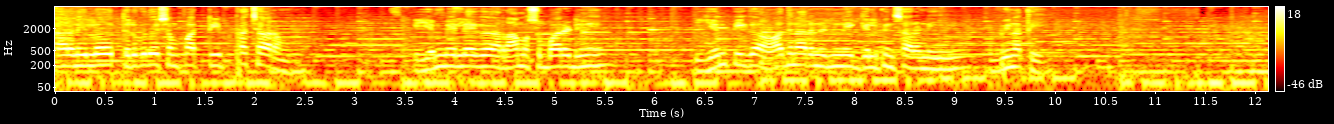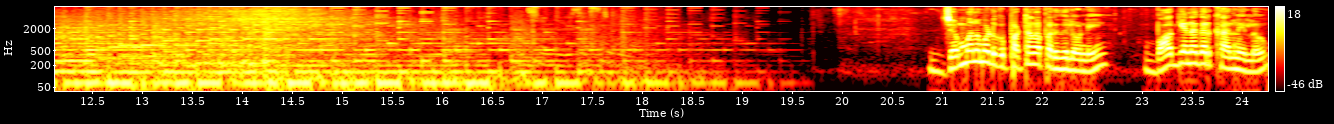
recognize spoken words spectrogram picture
కాలనీలో తెలుగుదేశం పార్టీ ప్రచారం. ఎమ్మెల్యేగా రామసుబ్బారెడ్డిని ఎంపీగా ఆదినారాయణరెడ్డిని గెలిపించాలని వినతి. జమ్మలమడుగు పట్టణ పరిధిలోని భాగ్యనగర్ కాలనీలో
